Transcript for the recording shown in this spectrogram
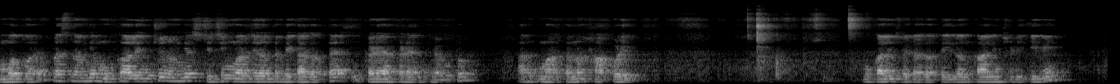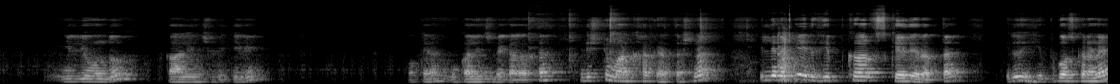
ಒಂಬತ್ತುವರೆ ಪ್ಲಸ್ ನಮಗೆ ಮುಕ್ಕಾಲು ಇಂಚು ನಮಗೆ ಸ್ಟಿಚಿಂಗ್ ಮಾರ್ಜಿನ್ ಅಂತ ಬೇಕಾಗುತ್ತೆ ಈ ಕಡೆ ಆ ಕಡೆ ಅಂತ ಹೇಳ್ಬಿಟ್ಟು. ಅದಕ್ಕೆ ಮಾರ್ಕನ್ನು ಹಾಕೊಳ್ಳಿ. ಮುಕ್ಕಾಲು ಇಂಚು ಬೇಕಾಗುತ್ತೆ. ಇಲ್ಲೊಂದು ಕಾಲು ಇಂಚು ಹಿಡಿತೀವಿ. ಇಲ್ಲಿ ಒಂದು ಕಾಲು ಇಂಚು ಹಿಡಿತೀವಿ. ಓಕೆನಾ ಮುಕ್ಕಾಲು ಇಂಚು ಬೇಕಾಗುತ್ತೆ. ಇದಿಷ್ಟು ಮಾರ್ಕ್ ಹಾಕಿದ ತಕ್ಷಣ ಇಲ್ಲಿ ನಮಗೆ ಇದು ಹಿಪ್ ಕರ್ವ್ ಸ್ಕೇಲ್ ಇರುತ್ತೆ. ಇದು ಹಿಪ್ಗೋಸ್ಕರನೇ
